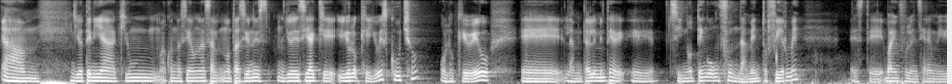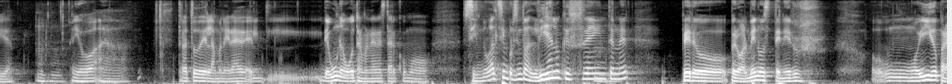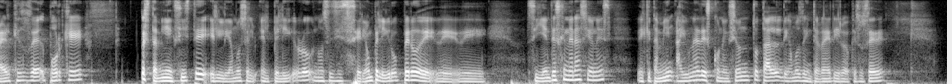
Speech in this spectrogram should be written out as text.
yo tenía aquí un, cuando hacía unas anotaciones, yo decía que yo lo que yo escucho o lo que veo, eh, lamentablemente, eh, si no tengo un fundamento firme, este, va a influenciar en mi vida. Yo ah, trato de la manera, de, una u otra manera, estar como, si no al 100% al día en lo que sucede en Internet, pero, pero al menos tener un oído para ver qué sucede, porque pues también existe el, digamos, el, el peligro, no sé si sería un peligro, pero de, de, siguientes generaciones, de que también hay una desconexión total, digamos, de Internet y lo que sucede.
